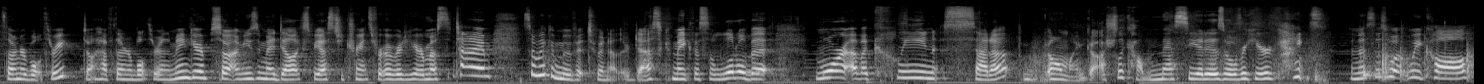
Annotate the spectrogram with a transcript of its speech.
Thunderbolt 3. Don't have Thunderbolt 3 on the Maingear, so I'm using my Dell XPS to transfer over to here most of the time so we can move it to another desk, make this a little bit more of a clean setup. Oh my gosh, look how messy it is over here, guys. And this is what we call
